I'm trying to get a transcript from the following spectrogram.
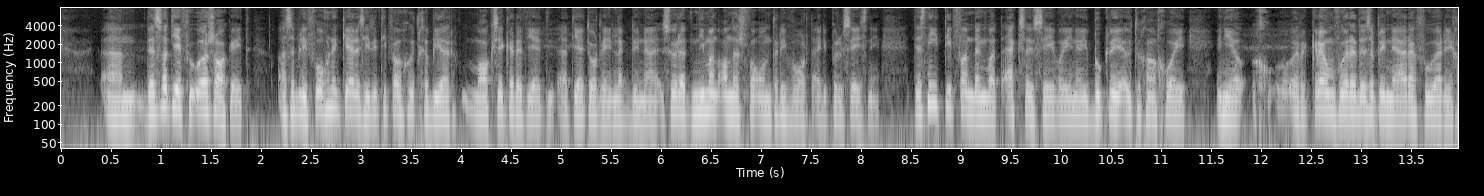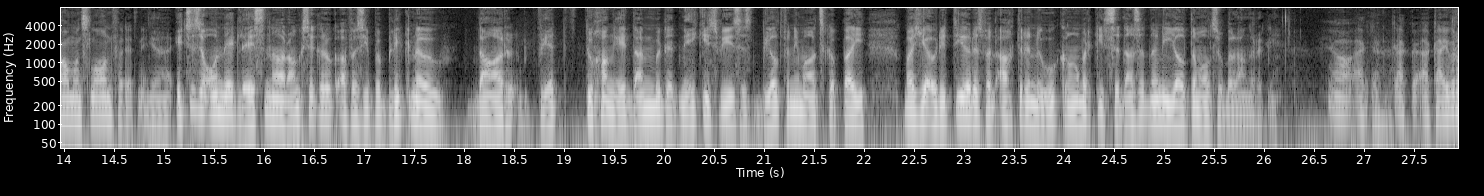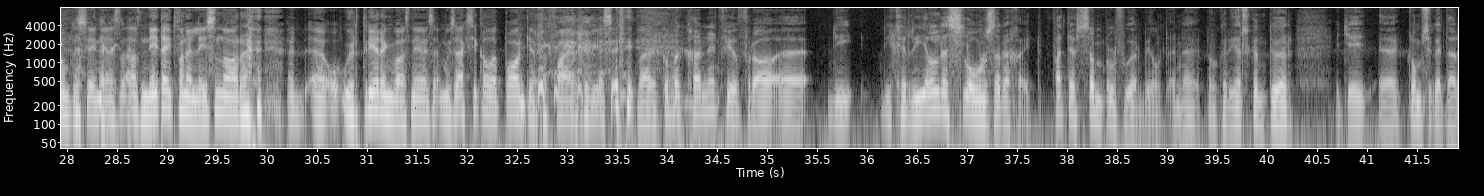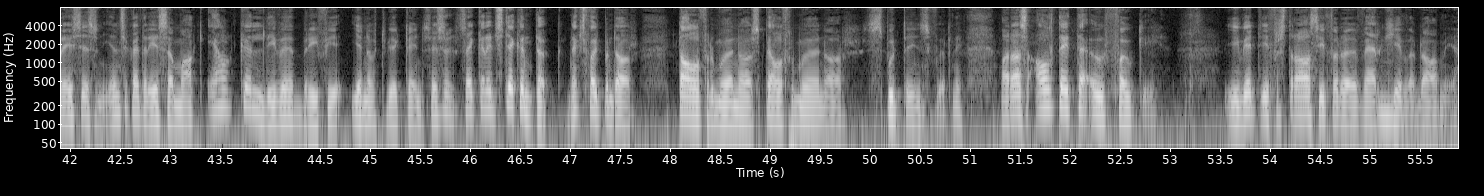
Ehm um, dis wat jy veroorsaak het. Asseblief volgende keer as hierdie tipe van goed gebeur, maak seker dat jy dat jy dit ordentlik doen nou sodat niemand anders verontrief word uit die proses nie. Dis nie 'n tipe van ding wat ek sou sê waar jy nou die boek na jou ou toe gaan gooi en jy kry hom voor 'n dissiplinêre voor, jy gaan hom ontslaan vir dit nie. Ja, iets is 'n onnet lesenaar, hang seker ook af as die publiek nou daar weet toegang het dan moet dit netjies wees as beeld van die maatskappy maar as jy ouditeur is wat agter in 'n hoekkamertjie sit dan is dit nou nie heeltemal so belangrik nie Ja, ek ek ek, ek huiwer om te sê nee, as as netheid van 'n lesenaar 'n oortreding was, nee, moes ek seker al 'n paar keer gefire gewees het. maar kom ek gaan net vir jou vra uh die die gereelde slonserigheid. Vat 'n simpel voorbeeld. In 'n prokureurskantoor het jy 'n uh, klomp sekretaresse en een sekretaresse maak elke liewe briefie een of twee klein. Sy sy kan net steek en tik. Niks fout met haar taalvermoë, haar spelvermoë, haar spoed ensovoorts nie. Maar daar's altyd 'n ou foutjie. Jy weet die frustrasie vir 'n werkgewer daarmee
